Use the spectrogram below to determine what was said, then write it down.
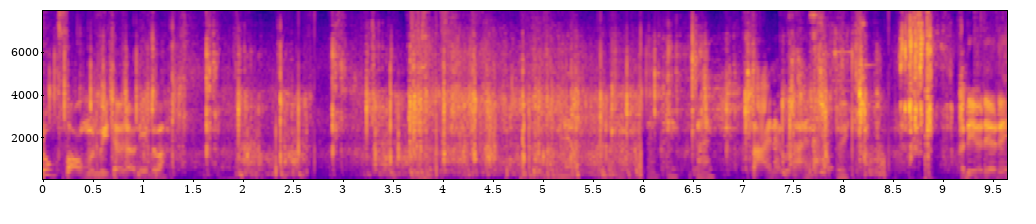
ลูกซองมันมีแถวๆนี้ไหมวะมีแล้วตายตายกูตายตายน่ะกูตายน่ะเฮ้ยเดี๋ยวเดี๋ยวดิ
